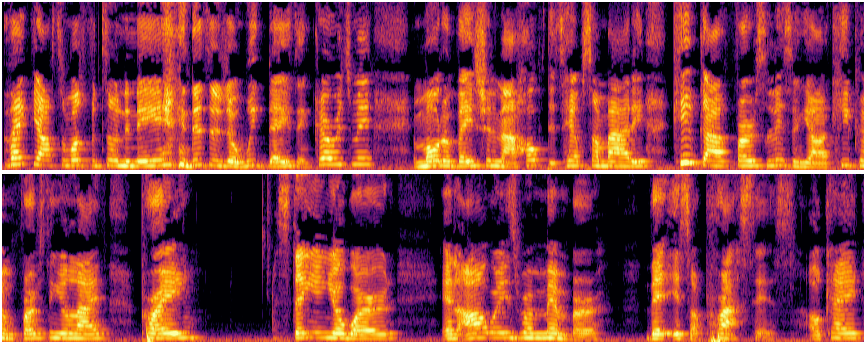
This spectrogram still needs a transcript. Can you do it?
Thank y'all so much for tuning in. this is your weekdays encouragement and motivation, and I hope this helps somebody. Keep God first. Listen, y'all, keep Him first in your life. Pray, stay in your word, and always remember that it's a process okay?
